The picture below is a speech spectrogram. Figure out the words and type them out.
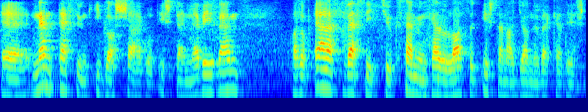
eh, nem teszünk igazságot Isten nevében, azok elveszítjük szemünk elől azt, hogy Isten adja a növekedést.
